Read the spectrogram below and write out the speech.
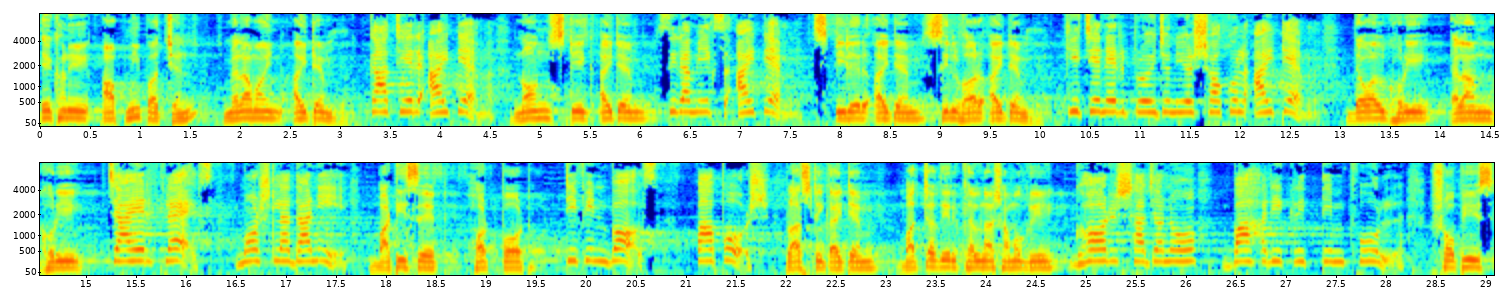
এখানে আপনি পাচ্ছেন মেলামাইন আইটেম কাচের item non stick item ceramics item স্টিলের আইটেম সিলভার আইটেম কিচেনের প্রয়োজনীয় সকল আইটেম দেওয়াল ঘড়ি অ্যালার্ম ঘড়ি চায়ের ফ্ল্যাক্স মশলাদানি বাটি সেট হটপট টিফিন বক্স পাপোশ। প্লাস্টিক আইটেম বাচ্চাদের খেলনা সামগ্রী ঘর সাজানো বাহারি কৃত্রিম ফুল। শপিস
